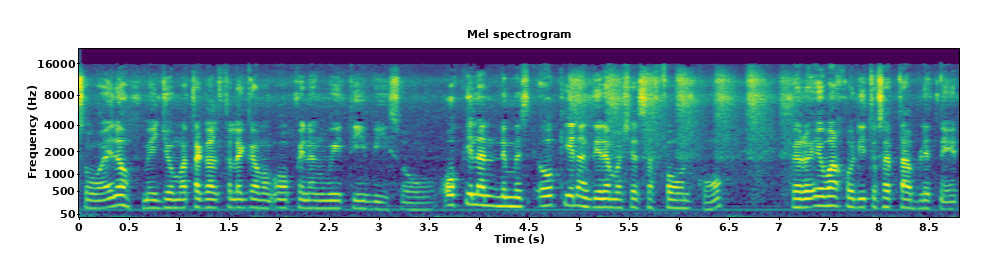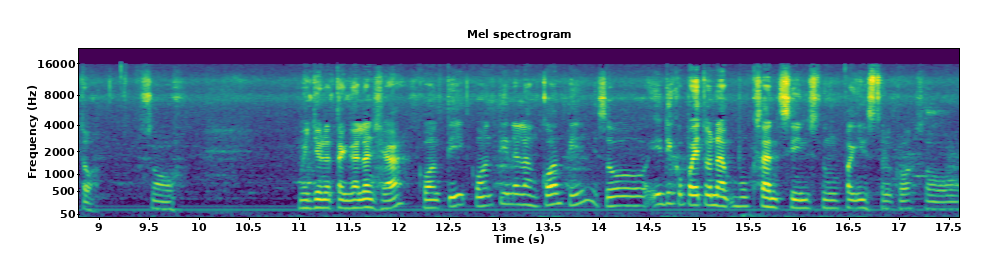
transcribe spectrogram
So, ano, medyo matagal talaga mag-open ng WeTV. So, okay lang, okay lang din naman siya sa phone ko. Pero ewan ko dito sa tablet na ito. So, medyo natagalan siya. Konti, konti na lang, konti. So, hindi ko pa ito nabuksan since nung pag-install ko. So,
